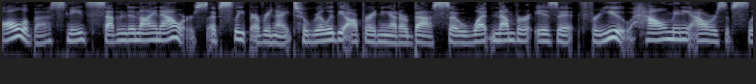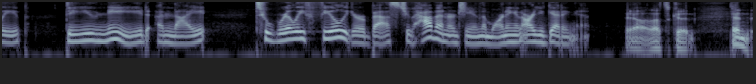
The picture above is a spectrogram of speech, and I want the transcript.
all of us need seven to nine hours of sleep every night to really be operating at our best. So, what number is it for you? How many hours of sleep do you need a night to really feel your best, to have energy in the morning? And are you getting it? Yeah, that's good. And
